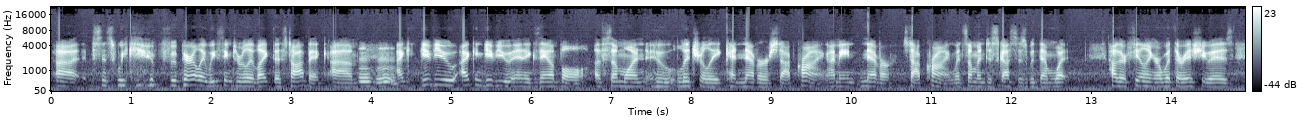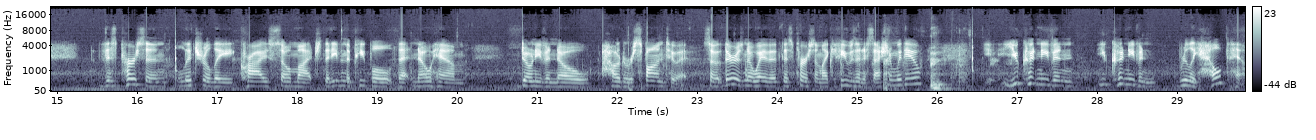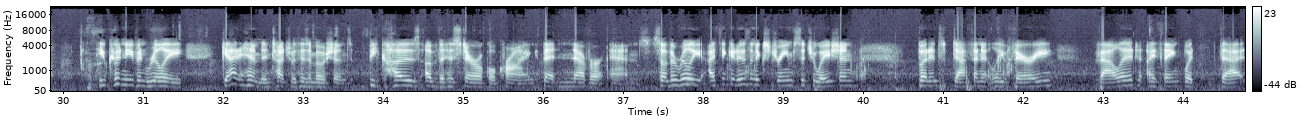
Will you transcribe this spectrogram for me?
uh, since we keep, apparently we seem to really like this topic, um, Mhm. I can give you I can give you an example of someone who literally can never stop crying. I mean, never stop crying when someone discusses with them what how they're feeling or what their issue is. This person literally cries so much that even the people that know him don't even know how to respond to it. So there is no way that this person, like if he was in a session with you, you couldn't even you couldn't even really help him. You couldn't even really get him in touch with his emotions because of the hysterical crying that never ends. So there really I think it is an extreme situation, but it's definitely very valid. I think what that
